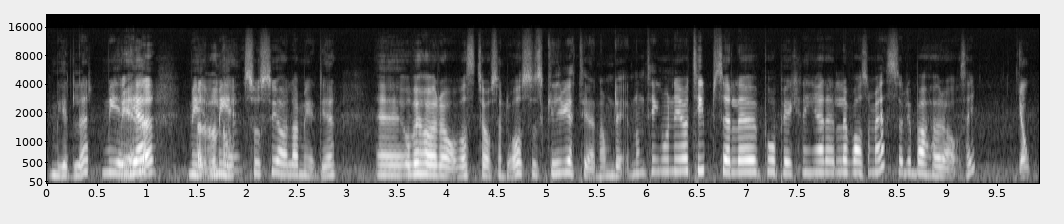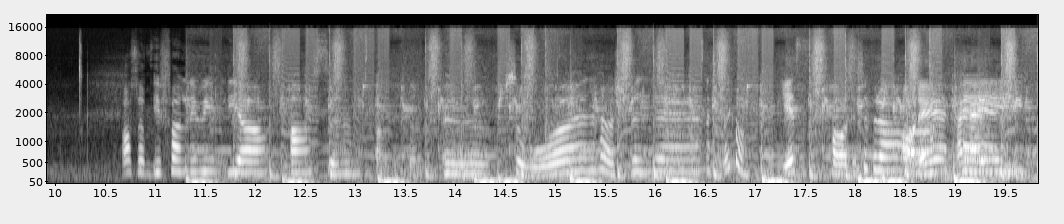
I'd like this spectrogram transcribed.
medler, medier, Medel. med, med sociala medier. Eh, och vi hör av oss till oss ändå så skriv jättegärna om det. Någonting om ni har tips eller påpekningar eller vad som helst så det är bara att höra av sig. Awesome. Ifall ni vill, ja, awesome. Eh, så hörs vi eh, nästa gång. Yes. Ha det så bra. Ha det. Hej. hej.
